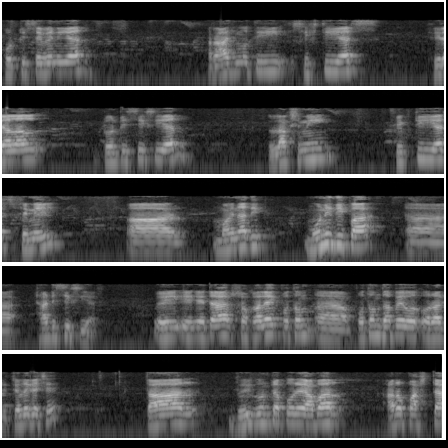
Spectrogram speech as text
forty seven year Rajmati sixty years Hiralal twenty six year Lakshmi fifty years female আর ময়নাদীপ, মণিদীপা থার্টি সিক্স ইয়ার এই এটা সকালে প্রথম প্রথম ধাপে ওরা চলে গেছে। তার দুই ঘণ্টা পরে আবার আরও পাঁচটা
